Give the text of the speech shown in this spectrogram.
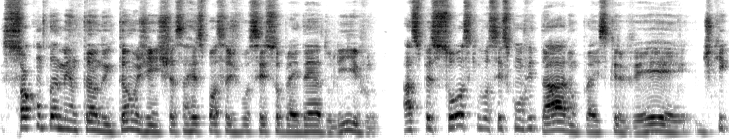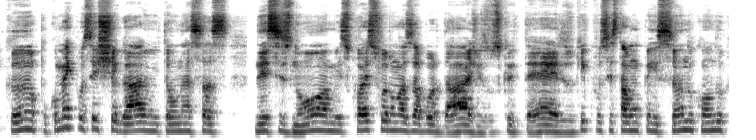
Só complementando então, gente, essa resposta de vocês sobre a ideia do livro, as pessoas que vocês convidaram para escrever, de que campo, como é que vocês chegaram então nessas, nesses nomes, quais foram as abordagens, os critérios, o que, que vocês estavam pensando quando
